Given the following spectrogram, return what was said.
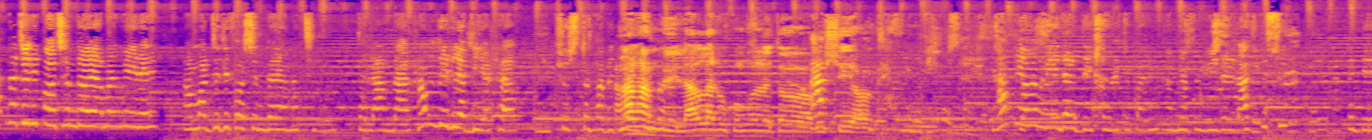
আপনার যদি পছন্দ হয় আমার মেয়েরে আমার যদি পছন্দ হয় আমার ছেলে তাহলে আমরা আলহামদুলিল্লাহ বিয়েটা সুস্থ ভাবে আলহামদুলিল্লাহ আল্লাহর হুকুম হলে তো অবশ্যই হবে। আপনি আমার মেয়েদের দেখে নিতে পারেন আমি আপনার মেয়েদের রাখতেছি। আপনি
